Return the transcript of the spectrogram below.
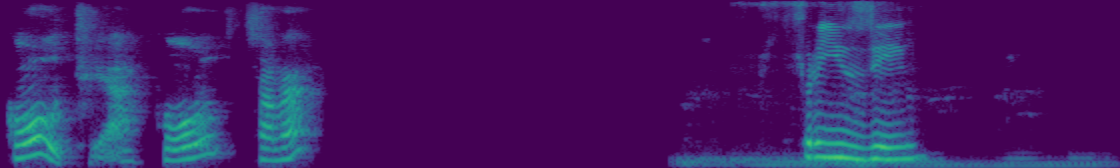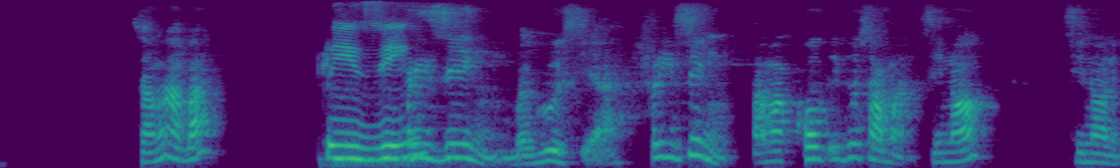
Cold ya. Cold sama Freezing. sama apa? Freezing. Freezing, bagus ya. Freezing sama cold itu sama, sino sinonim.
